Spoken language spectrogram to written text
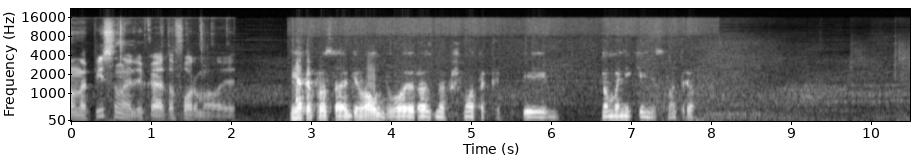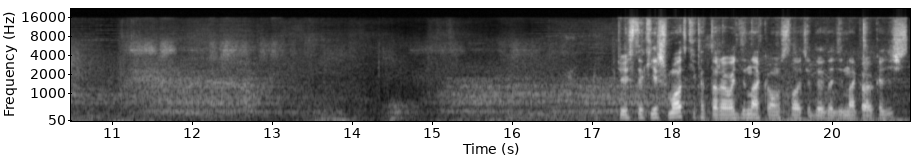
Там написано или какая-то формула? есть? Нет, я просто одевал двое разных шмоток и на манекене смотрел. Есть такие шмотки, которые в одинаковом слоте дают одинаковое количество.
